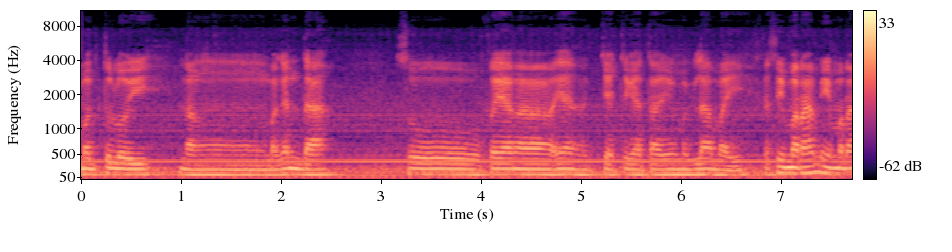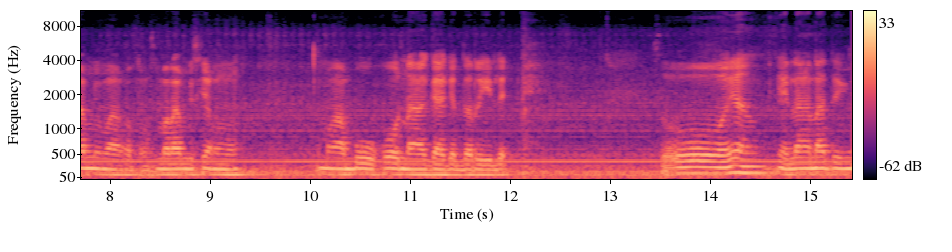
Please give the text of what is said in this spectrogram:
magtuloy ng maganda. So, kaya nga, ayan, nagtsatsaga tayo maglamay. Kasi marami, marami mga katongs. Marami siyang mga buko na gaganda rile. So, ayan, kailangan nating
